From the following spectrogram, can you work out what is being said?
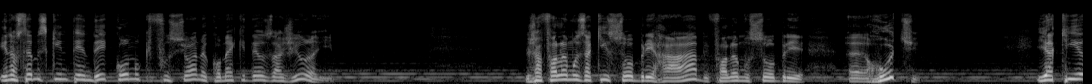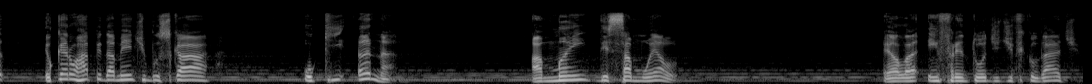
E nós temos que entender como que funciona, como é que Deus agiu aí. Já falamos aqui sobre Raab, falamos sobre uh, Ruth. E aqui eu quero rapidamente buscar o que Ana, a mãe de Samuel, ela enfrentou de dificuldade.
